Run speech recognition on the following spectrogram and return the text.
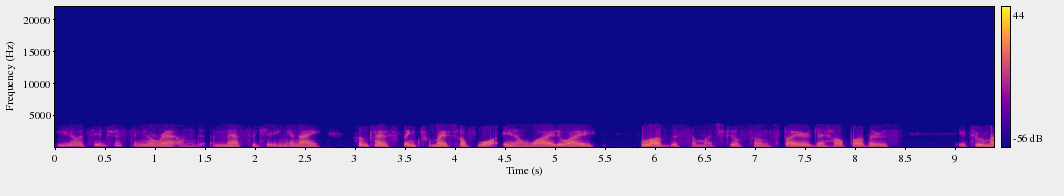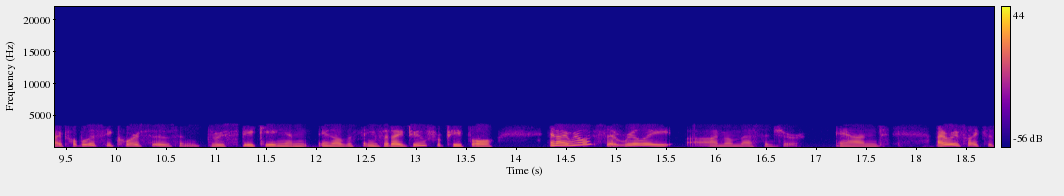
you know it's interesting around messaging, and I sometimes think for myself, what you know, why do I love this so much? Feel so inspired to help others through my publicity courses and through speaking, and you know the things that I do for people. And I realize that really I'm a messenger, and I always like to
